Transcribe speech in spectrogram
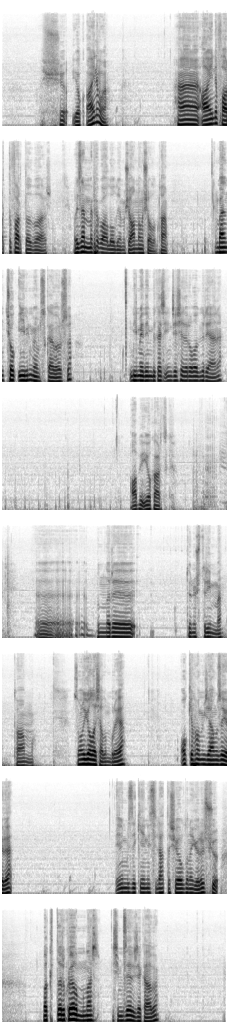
Şu yok aynı mı? Ha aynı farklı farklı adalar. O yüzden map'e bağlı oluyormuş. Anlamış oldum. Tamam. Ben çok iyi bilmiyorum Skywars'u. Bilmediğim birkaç ince şeyler olabilir yani. Abi yok artık. Ee, bunları dönüştüreyim ben. Tamam mı? Sonra yol açalım buraya. Ok yapamayacağımıza göre elimizdeki yeni silah da şey olduğuna göre şu bakıtları koyalım bunlar işimize yarayacak abi.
